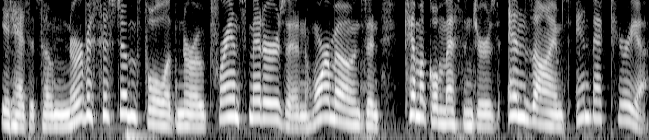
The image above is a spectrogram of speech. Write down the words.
It has its own nervous system full of neurotransmitters and hormones and chemical messengers, enzymes, and bacteria.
